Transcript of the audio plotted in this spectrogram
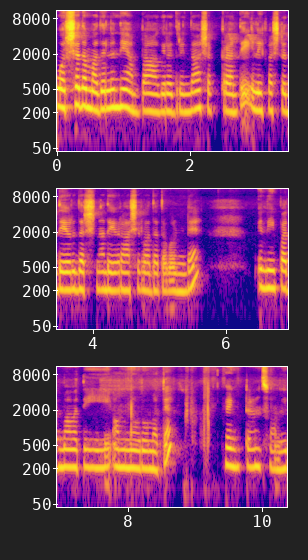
ವರ್ಷದ ಮೊದಲನೇ ಹಬ್ಬ ಆಗಿರೋದ್ರಿಂದ ಸಂಕ್ರಾಂತಿ, ಇಲ್ಲಿ ಫಸ್ಟ್ ದೇವ್ರ ದರ್ಶನ, ದೇವರ ಆಶೀರ್ವಾದ ತಗೊಂಡೆ. ಇಲ್ಲಿ ಪದ್ಮಾವತಿ ಅಮ್ಮನವರು ಮತ್ತು ವೆಂಕಟರಮಣ ಸ್ವಾಮಿ.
